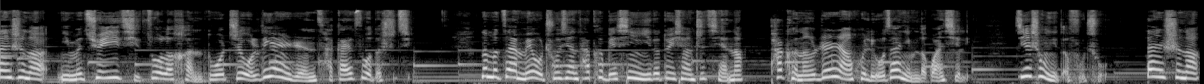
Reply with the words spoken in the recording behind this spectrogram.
但是呢，你们却一起做了很多只有恋人才该做的事情。那么，在没有出现他特别心仪的对象之前呢，他可能仍然会留在你们的关系里，接受你的付出。但是呢，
